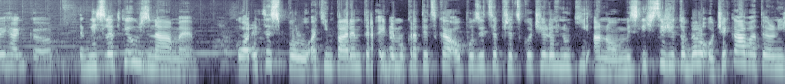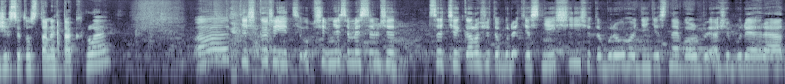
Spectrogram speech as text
Ahoj Hanko. Tak výsledky už známe. Koalice spolu a tím pádem teda i demokratická opozice předskočily hnutí ano. Myslíš si, že to bylo očekávatelné, že se to stane takhle? A těžko říct. Upřímně si myslím, že se čekalo, že to bude těsnější, že to budou hodně těsné volby a že bude hrát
